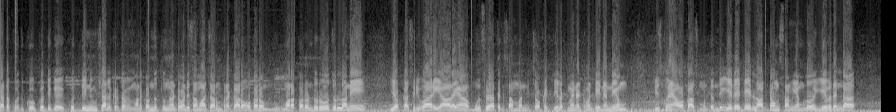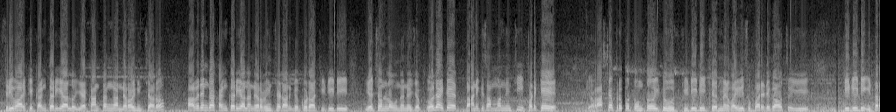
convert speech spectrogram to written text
గత కొద్ది కొ- కొద్దిగా కొద్ది నిమిషాల క్రితమే మనకు అందుతున్నటువంటి సమాచారం ప్రకారం ఒక మరొక రెండు రోజుల్లోనే ఈ యొక్క శ్రీవారి ఆలయ మూసివేతకు సంబంధించి ఒక కీలకమైనటువంటి నిర్ణయం తీసుకునే అవకాశం ఉంటుంది. ఏదైతే లాక్డౌన్ సమయంలో ఏ విధంగా శ్రీవారికి కంకర్యాలు ఏకాంతంగా నిర్వహించారో ఆ విధంగా కంకర్యాలు నిర్వహించడానికి కూడా టీటీడీ ఏచంలో ఉందనే చెప్పుకోవాలి. అయితే దానికి సంబంధించి ఇప్పటికే రాష్ట్ర ప్రభుత్వంతో ఇటు టీటీడీ చైర్మన్ వైవి సుబ్బారెడ్డి కావచ్చు ఈ టీటీడీ ఇతర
